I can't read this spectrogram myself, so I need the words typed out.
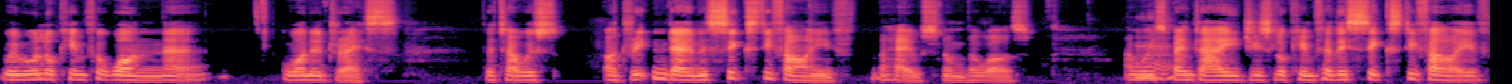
we were looking for one uh, one address that I was I'd written down as 65, the house number was. And we Mm. spent ages looking for this 65.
